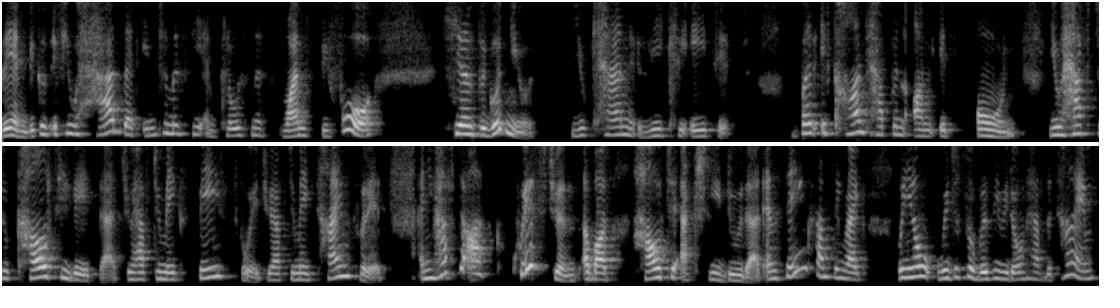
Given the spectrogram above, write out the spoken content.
then because if you had that intimacy and closeness once before here's the good news you can recreate it but it can't happen on its own. You have to cultivate that. You have to make space for it. You have to make time for it. And you have to ask questions about how to actually do that. And saying something like, well, you know, we're just so busy, we don't have the time,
